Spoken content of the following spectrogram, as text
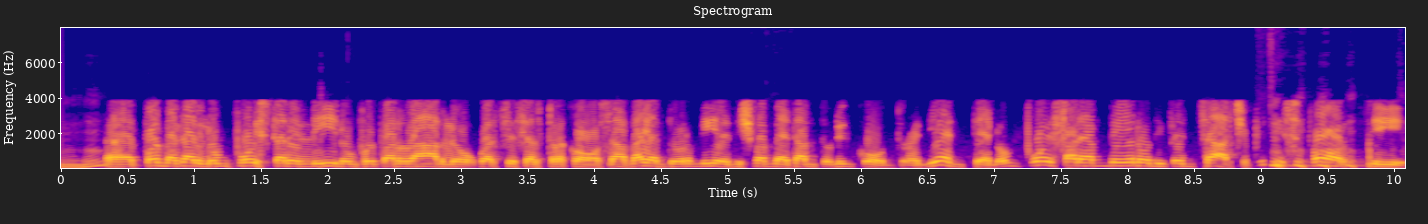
mm-hmm. eh, poi magari non puoi stare lì, non puoi parlarne o qualsiasi altra cosa, vai a dormire e dici vabbè tanto un incontro e niente, non puoi fare a meno di pensarci, più ti sforzi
